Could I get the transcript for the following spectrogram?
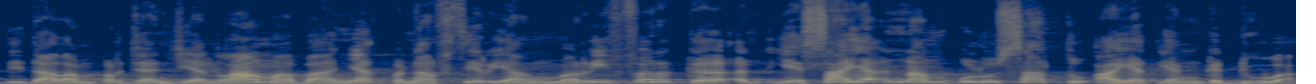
di dalam perjanjian lama banyak penafsir yang merefer ke Yesaya 61 ayat yang kedua.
